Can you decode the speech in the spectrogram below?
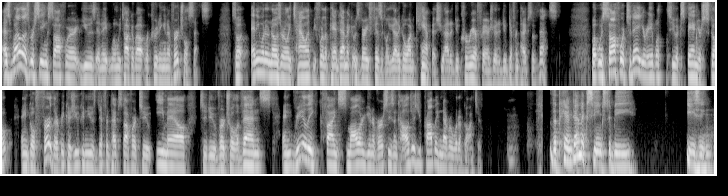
As well as we're seeing software used in a, when we talk about recruiting in a virtual sense. So anyone who knows early talent before the pandemic, it was very physical. You had to go on campus, you had to do career fairs, you had to do different types of events. But with software today, you're able to expand your scope and go further because you can use different types of software to email, to do virtual events, and really find smaller universities and colleges you probably never would have gone to. The pandemic seems to be easing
